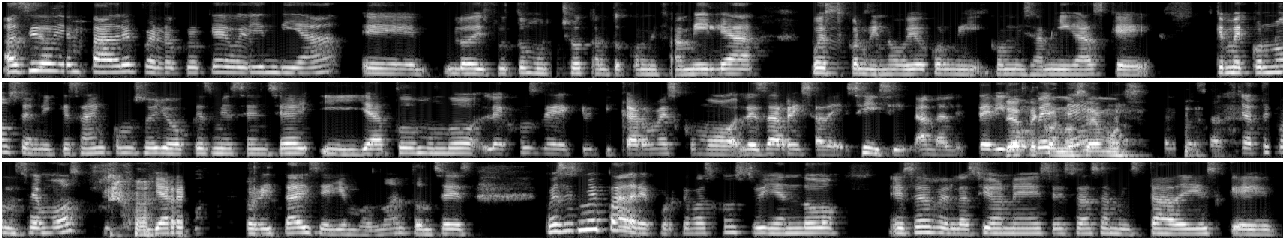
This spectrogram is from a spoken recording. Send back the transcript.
ha sido bien padre, pero creo que hoy en día eh, lo disfruto mucho, tanto con mi familia, pues con mi novio, con, mi, con mis amigas, que que me conocen y que saben cómo soy yo, que es mi esencia, y ya todo el mundo, lejos de criticarme, es como les da risa de, sí, sí, ándale, te digo. Ya te conocemos. Ya te conocemos, ya ahorita y seguimos, ¿no? Entonces, pues es muy padre porque vas construyendo esas relaciones, esas amistades que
